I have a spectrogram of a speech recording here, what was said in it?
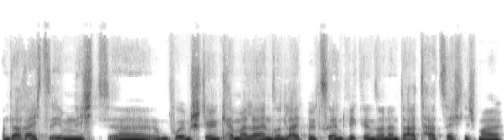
Und da reicht es eben nicht, äh, irgendwo im stillen Kämmerlein so ein Leitbild zu entwickeln, sondern da tatsächlich mal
